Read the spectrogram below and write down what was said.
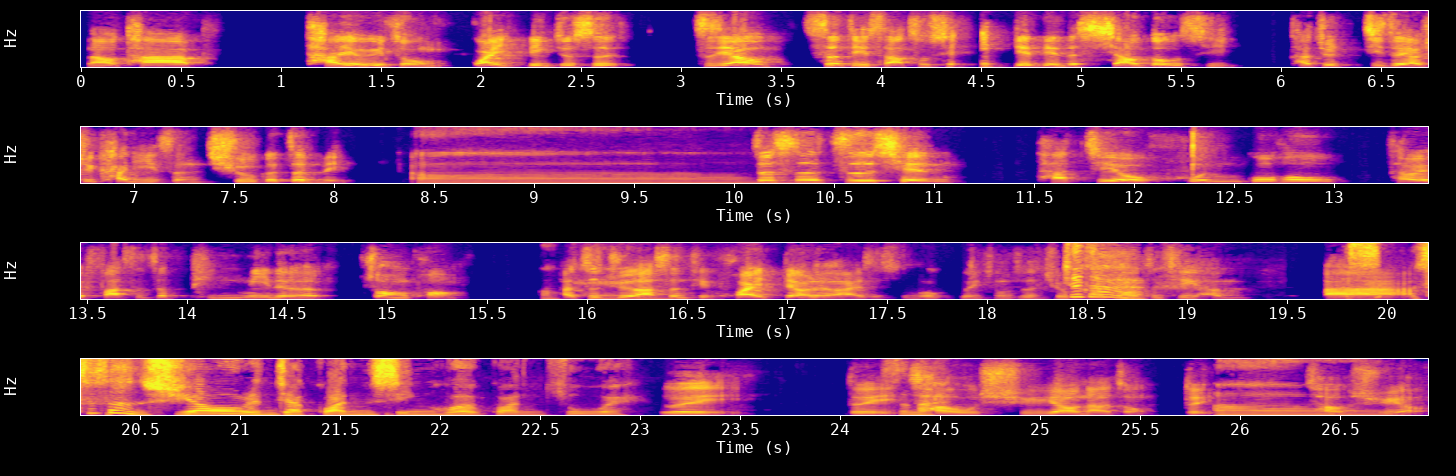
然后她她有一种怪病，就是只要身体上出现一点点的小东西，他就急着要去看医生求个证明。哦，这是之前他结有婚过后才会发生这频密的状况。他就觉得他身体体坏掉了，还是什么鬼，总之就就他搞到自己很啊，这是很需要人家关心或者关注哎。对，对，超需要那种，对，哦，超需，要。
